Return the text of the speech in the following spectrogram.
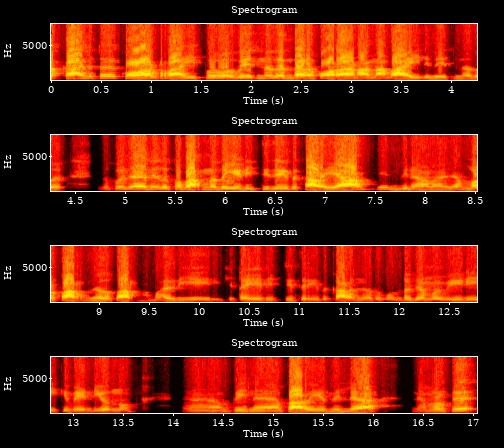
അക്കാലത്ത് കോളറ ഇപ്പൊ വരുന്നത് എന്താണ്? കൊറോണ എന്നാ വായിൽ വരുന്നത്. ഇതിപ്പോ ഞാനിതിപ്പോ പറഞ്ഞത് എഡിറ്റ് ചെയ്ത് കളയാം. എന്തിനാണ്? നമ്മൾ പറഞ്ഞത് പറഞ്ഞ മാതിരിയേ ഇരിക്കട്ടെ. എഡിറ്റ് ചെയ്ത് കളഞ്ഞത് കൊണ്ട് നമ്മൾ വീഡിയോയ്ക്ക് വേണ്ടിയൊന്നും പിന്നെ പറയുന്നില്ല. നമ്മൾക്ക്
